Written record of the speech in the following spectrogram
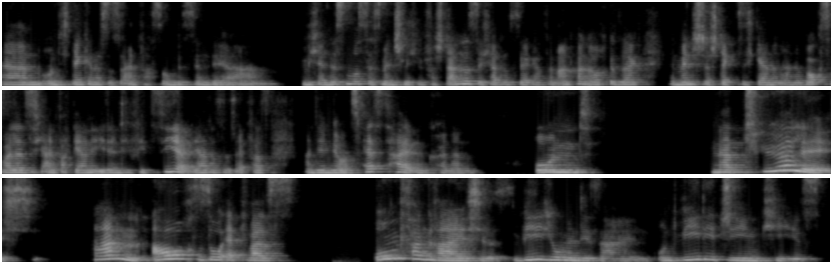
ähm, und ich denke, das ist einfach so ein bisschen der, Mechanismus des menschlichen Verstandes. Ich hatte es ja ganz am Anfang auch gesagt, der Mensch, der steckt sich gerne in eine Box, weil er sich einfach gerne identifiziert. Ja, das ist etwas, an dem wir uns festhalten können. Und natürlich kann auch so etwas Umfangreiches wie Human Design und wie die Gene Keys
